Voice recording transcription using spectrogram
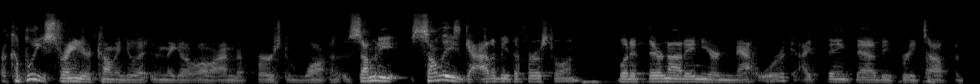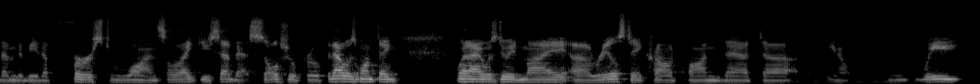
a complete stranger coming to it and they go oh i'm the first one. Somebody somebody's got to be the first one but if they're not in your network, I think that would be pretty tough for them to be the first one. So, like you said, that social proof. And that was one thing when I was doing my uh, real estate crowd fund that, uh, you know, we,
